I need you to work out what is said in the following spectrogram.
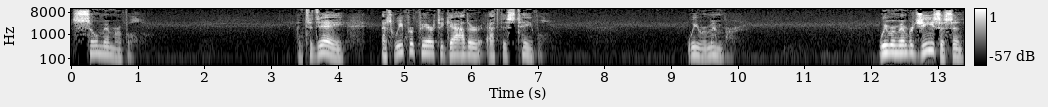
so memorable. And today, as we prepare to gather at this table, we remember. We remember Jesus and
